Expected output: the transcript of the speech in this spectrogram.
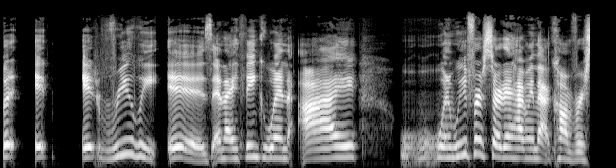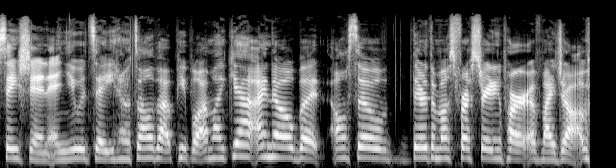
but it it really is. And I think when I when we first started having that conversation and you would say, you know, it's all about people, I'm like, yeah, I know, but also they're the most frustrating part of my job.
